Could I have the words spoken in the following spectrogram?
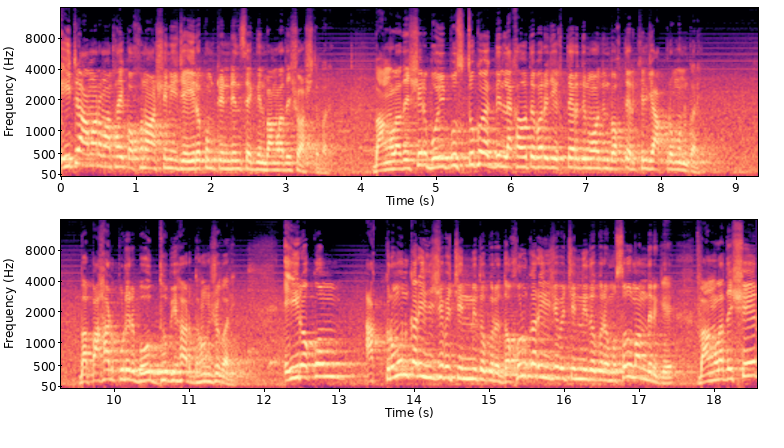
এইটা আমার মাথায় কখনো আসেনি যে এইরকম টেন্ডেন্সি একদিন বাংলাদেশেও আসতে পারে। বাংলাদেশের বই পুস্তকও একদিন লেখা হতে পারে যে ইখতিয়ারুদ্দিন মহাদিন বখতিয়ার খিলজি আক্রমণকারী বা পাহাড়পুরের বৌদ্ধ বিহার ধ্বংসকারী। এই রকম আক্রমণকারী হিসেবে চিহ্নিত করে, দখলকারী হিসেবে চিহ্নিত করে মুসলমানদেরকে বাংলাদেশের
